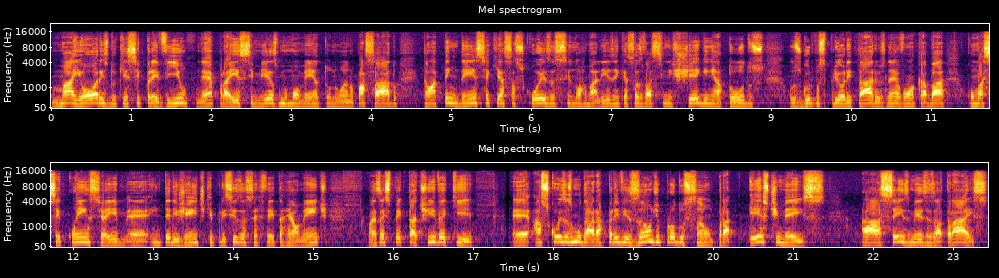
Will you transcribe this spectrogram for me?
maiores do que se previam né, para esse mesmo momento no ano passado. Então a tendência é que essas coisas se normalizem, que essas vacinas cheguem a todos. Os grupos prioritários né, vão acabar com uma sequência aí, é, inteligente que precisa ser feita realmente. Mas a expectativa é que é, as coisas mudaram. A previsão de produção para este mês há seis meses atrás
